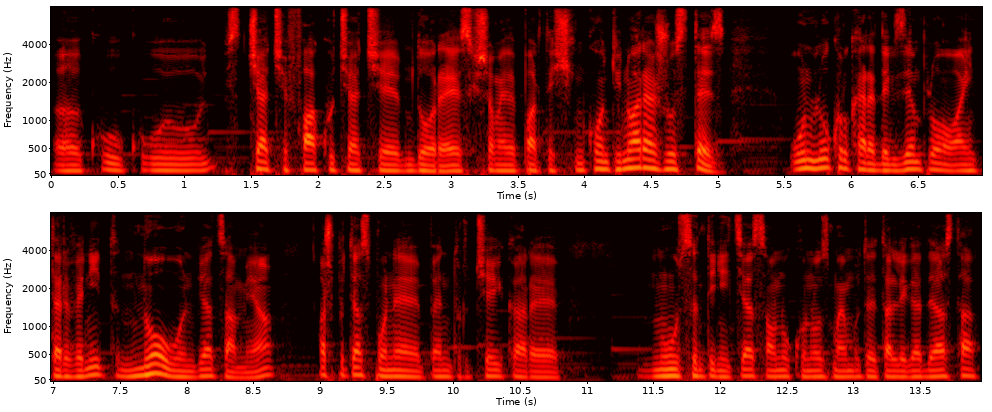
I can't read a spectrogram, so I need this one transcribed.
uh, cu, cu ceea ce fac, cu ceea ce îmi doresc și așa mai departe și în continuare ajustez. Un lucru care, de exemplu, a intervenit nou în viața mea, aș putea spune pentru cei care nu sunt inițiați sau nu cunosc mai multe detalii legate de asta,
